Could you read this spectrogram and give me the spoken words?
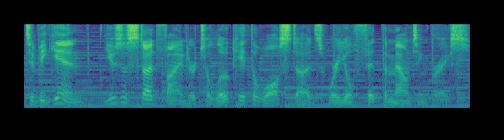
To begin, use a stud finder to locate the wall studs where you'll fit the mounting brace.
